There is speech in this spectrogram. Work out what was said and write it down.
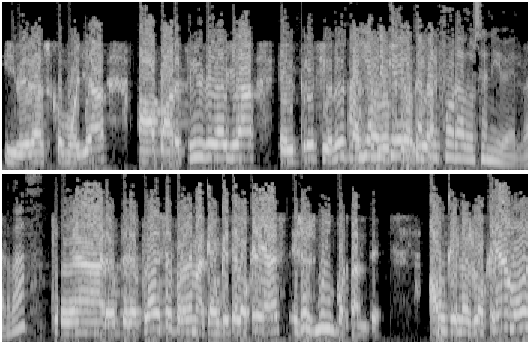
y verás como ya, a partir de allá, el precio en el Ahí ya pasado me creo que ha perforado ese nivel, ¿verdad? Claro, pero ¿cuál es el problema? Que aunque te lo creas, eso es muy importante. Aunque nos lo creamos,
